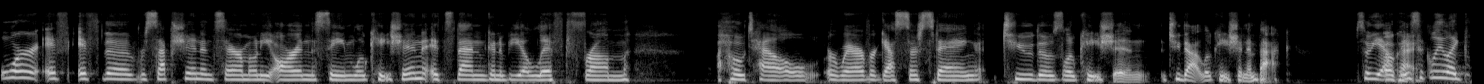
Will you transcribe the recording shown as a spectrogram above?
or if if the reception and ceremony are in the same location it's then going to be a lift from hotel or wherever guests are staying to those location to that location and back so yeah Okay. basically like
